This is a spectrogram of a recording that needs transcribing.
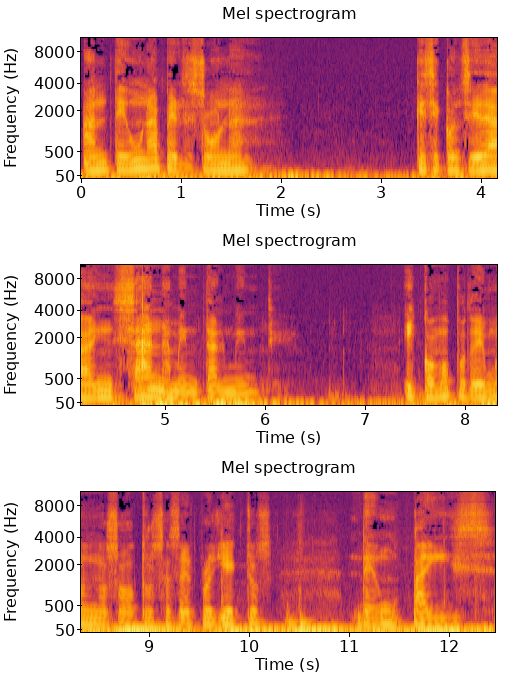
ante una persona que se considera insana mentalmente? ¿Y cómo podemos nosotros hacer proyectos de un país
